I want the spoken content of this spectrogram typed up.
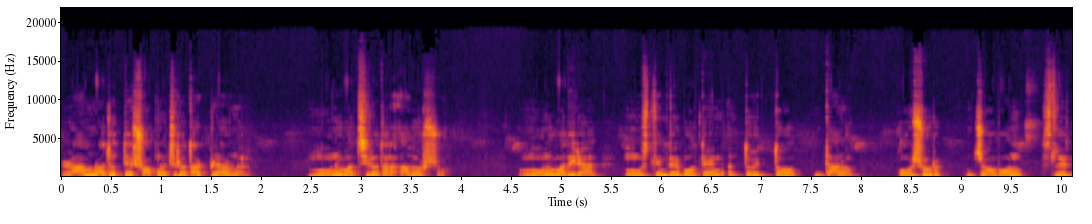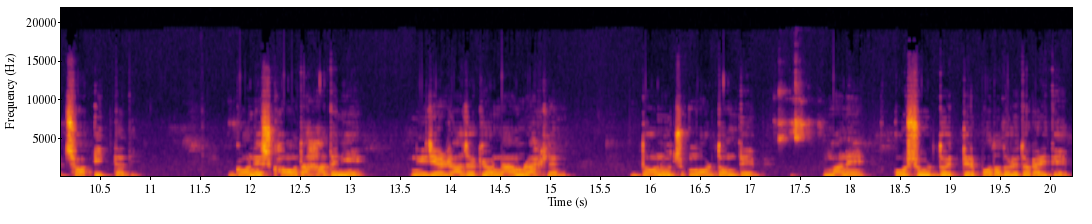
রাম রাজত্বের স্বপ্ন ছিল তার প্রেরণা, মনুবাদ ছিল তার আদর্শ। মনুবাদীরা মুসলিমদের বলতেন দৈত্য, দানব, অসুর জবন শ্লেচ্ছ ইত্যাদি। গণেশ ক্ষমতা হাতে নিয়ে নিজের রাজকীয় নাম রাখলেন দনুজ মর্দন দেব মানে অসুর দৈত্যের পদাদলিতকারী দেব।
